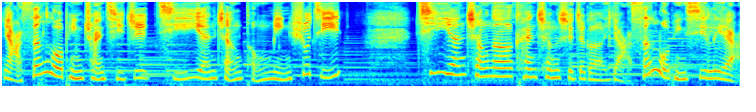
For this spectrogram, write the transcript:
亚森罗平传奇之奇岩城》同名书籍。七岩城呢，堪称是这个亚森罗平系列啊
